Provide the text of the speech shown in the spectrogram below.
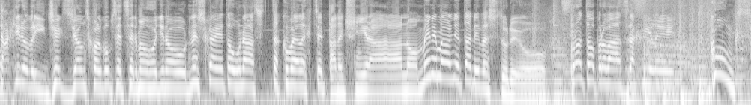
Taky dobrý, Jax Jones chvilkou před sedmou hodinou. Dneska je to u nás takové lehce taneční ráno, minimálně tady ve studiu. Proto pro vás za chvíli Kungs.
